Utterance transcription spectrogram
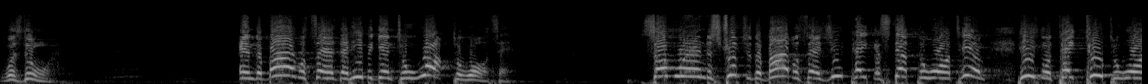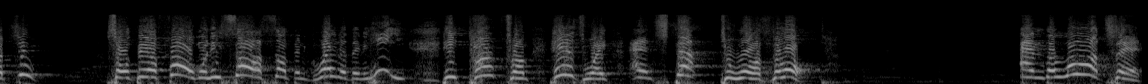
was doing. And the Bible says that he began to walk towards it. Somewhere in the scripture, the Bible says you take a step towards him, he's going to take two towards you. So therefore, when he saw something greater than he, he turned from his way and stepped towards the Lord. And the Lord said,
